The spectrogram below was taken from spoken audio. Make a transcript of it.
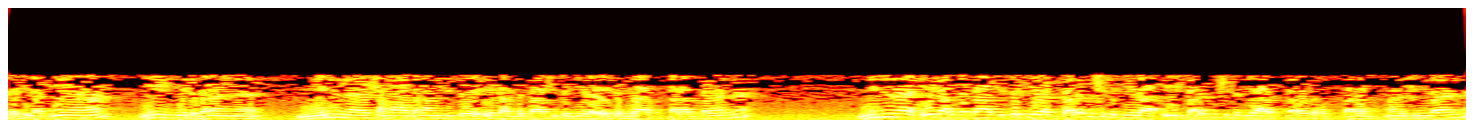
දැකලා තියෙනවා නම් මේ විදිහට බලන්න. මෙන්න සමාධනම් සිත ඒකබ්බතා සිත කියලා ඒක දිහා බලන්න. බලන්න මෙන්න ඒකත් ප්‍රකාශිත කියලා බලකුසිත කියලා ඒ බලකුසිත දිහා දවසක තරම් මනසින් බලන්න.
